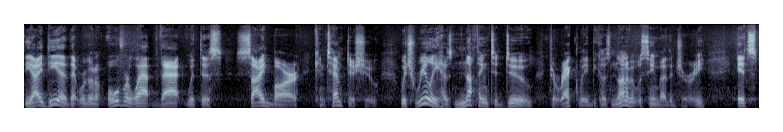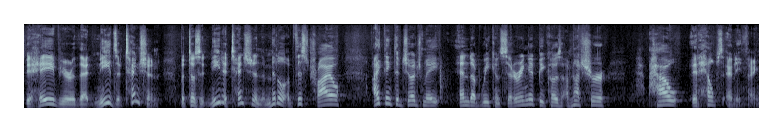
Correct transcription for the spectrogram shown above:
The idea that we're going to overlap that with this sidebar contempt issue, which really has nothing to do directly because none of it was seen by the jury, it's behavior that needs attention, but does it need attention in the middle of this trial? I think the judge may end up reconsidering it because I'm not sure how it helps anything.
